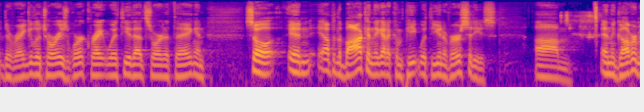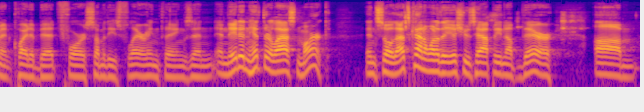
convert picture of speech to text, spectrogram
the regulatories work right with you, that sort of thing. And so, in up in the Bakken, they got to compete with the universities um, and the government quite a bit for some of these flaring things, and and they didn't hit their last mark, and so that's kind of one of the issues happening up there. Um,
